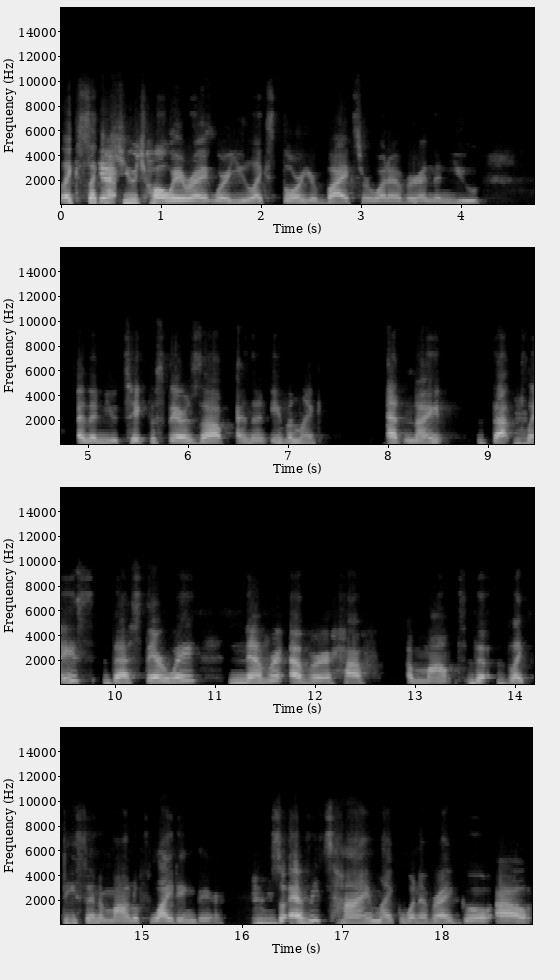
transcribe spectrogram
Like it's like yeah. a huge hallway, right? Where you like store your bikes or whatever. And then you and then you take the stairs up and then even like at night that mm. place, the stairway, never ever have amount the like decent amount of lighting there. Mm-hmm. So every time, like whenever I go out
